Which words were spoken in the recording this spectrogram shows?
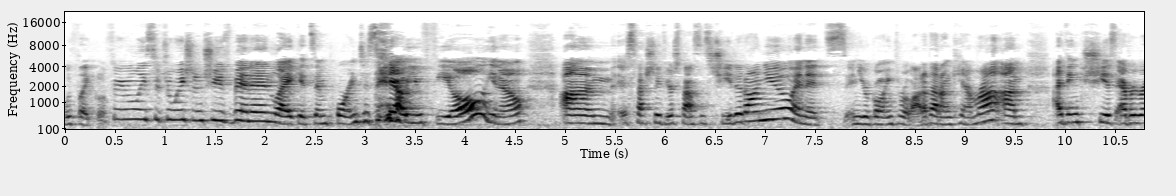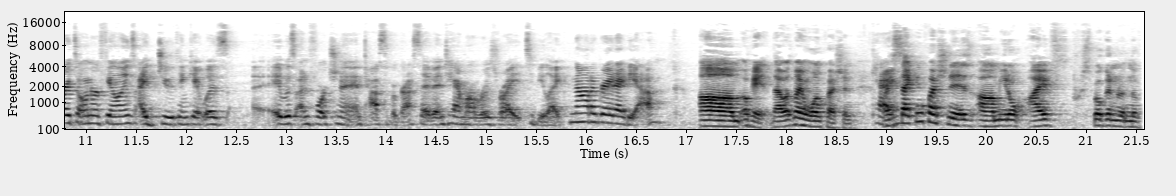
with like the family situation she's been in, like it's important to say how you feel, you know. Um, especially if your spouse has cheated on you and it's and you're going through a lot of that on camera. Um, I think she has every right to own her feelings. I do think it was it was unfortunate and passive aggressive, and Tamara was right to be like, not a great idea. Um, okay, that was my one question. My second question is, um, you know, I've spoken in the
